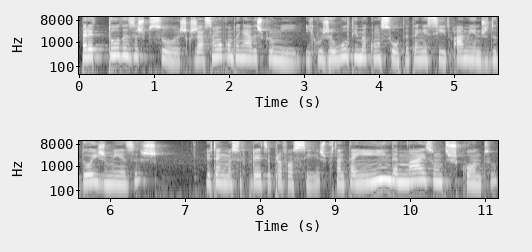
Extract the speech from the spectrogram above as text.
Para todas as pessoas que já são acompanhadas por mim e cuja última consulta tenha sido há menos de dois meses, eu tenho uma surpresa para vocês. Portanto, têm ainda mais um desconto,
